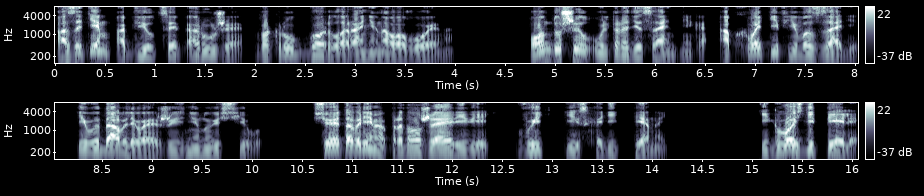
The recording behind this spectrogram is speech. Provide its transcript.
а затем обвил цепь оружия вокруг горла раненого воина. Он душил ультрадесантника, обхватив его сзади и выдавливая жизненную силу. Все это время продолжая реветь, выть и исходить пеной. И гвозди пели,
